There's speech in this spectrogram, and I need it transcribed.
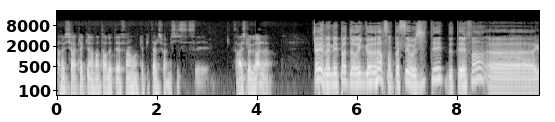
réussir à claquer un 20 heures de TF1 ou un Capital sur M6, c'est, ça reste le Graal. Oui, mais mes potes de Ringover sont passés au JT de TF1 euh,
